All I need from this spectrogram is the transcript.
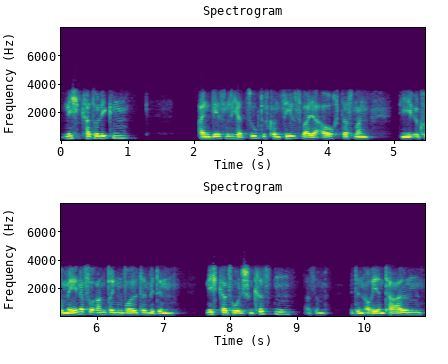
Nichtkatholiken. Ein wesentlicher Zug des Konzils war ja auch, dass man die Ökumene voranbringen wollte mit den nicht-katholischen Christen, also mit den Orientalen,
